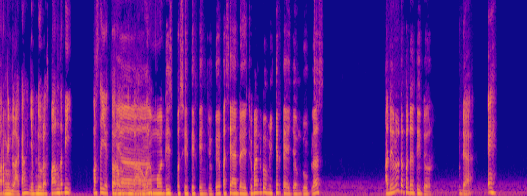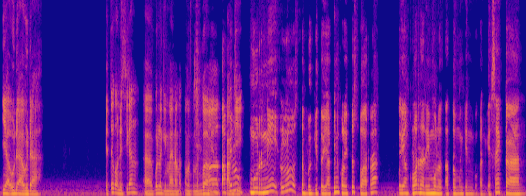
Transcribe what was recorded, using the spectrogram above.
orang di belakang jam 12 malam tapi masa ya tuh orang ya, mau bangun? mau dispositifin juga pasti ada ya. Cuman gue mikir kayak jam 12 ada lu udah pada tidur? Udah. eh ya udah udah. Itu kondisi kan gue lagi main sama teman-teman gue Eh, tapi PUBG. lu murni lu sebegitu yakin kalau itu suara yang keluar dari mulut atau mungkin bukan gesekan?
